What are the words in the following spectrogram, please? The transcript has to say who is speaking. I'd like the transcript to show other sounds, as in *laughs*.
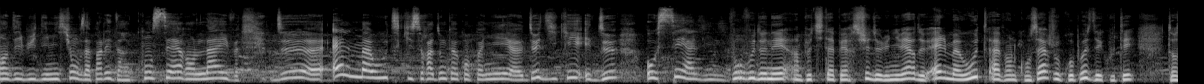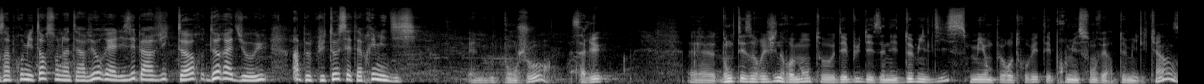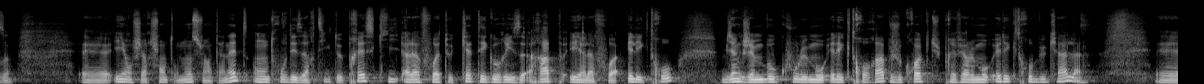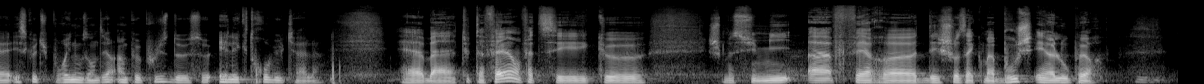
Speaker 1: en début d'émission, on vous a parlé d'un concert en live de El Maout qui sera donc accompagné de Diké et de Océaline.
Speaker 2: Pour vous donner un petit aperçu de l'univers de El Maout, avant le concert, je vous propose d'écouter dans un premier temps son interview réalisée par Victor de Radio U un peu plus tôt cet après-midi.
Speaker 3: El Maout, bonjour.
Speaker 4: Salut.
Speaker 3: Euh, donc tes origines remontent au début des années 2010, mais on peut retrouver tes premiers sons vers 2015. Euh, et en cherchant ton nom sur Internet, on trouve des articles de presse qui à la fois te catégorisent rap et à la fois électro. Bien que j'aime beaucoup le mot électro-rap, je crois que tu préfères le mot électro-buccal. Euh, est-ce que tu pourrais nous en dire un peu plus de ce électro-buccal?
Speaker 4: Bah, Tout à fait. En fait, c'est que je me suis mis à faire des choses avec ma bouche et un looper.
